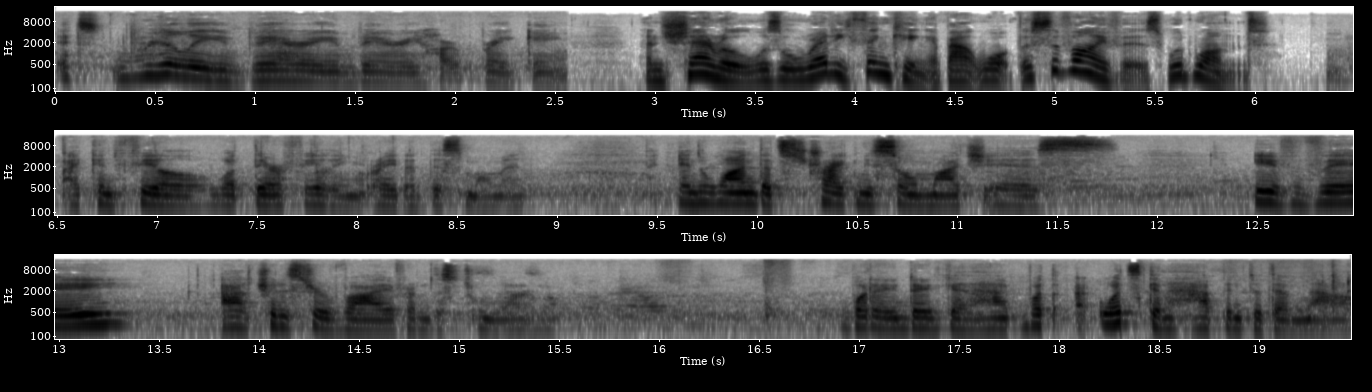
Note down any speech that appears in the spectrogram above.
it's really very, very heartbreaking and Cheryl was already thinking about what the survivors would want. I can feel what they're feeling right at this moment. And one that strikes me so much is if they actually survive from the storm, what are they gonna ha- what, what's going to happen to them now?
